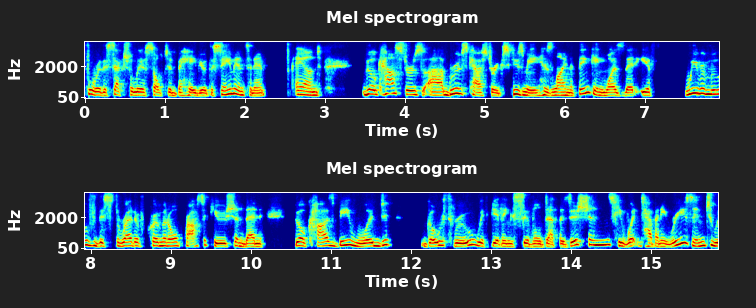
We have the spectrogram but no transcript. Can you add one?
for the sexually assaulted behavior, the same incident. And Bill Castor's, uh, Bruce Castor, excuse me, his line of thinking was that if we remove this threat of criminal prosecution, then Bill Cosby would go through with giving civil depositions. He wouldn't have any reason to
